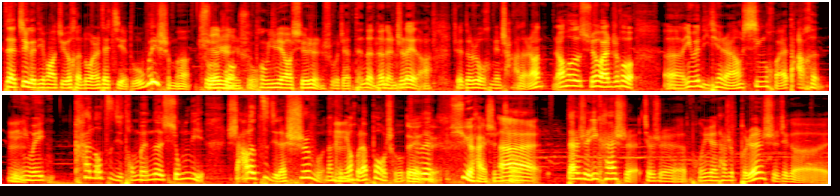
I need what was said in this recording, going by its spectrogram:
在这个地方就有很多人在解读为什么学忍术彭彭于晏要学忍术，这等等等等嗯之类的啊，这都是我后面查的。然后然后学完之后，呃，因为李天然心怀大恨，嗯因为。看到自己同门的兄弟杀了自己的师傅，那肯定要嗯回来报仇，对不对？？血海深仇，哎、但是一开始就是彭于晏他是不认识这个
